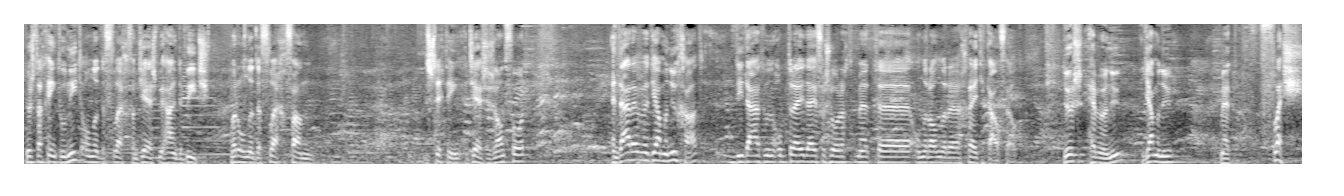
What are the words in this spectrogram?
Dus dat ging toen niet onder de vlag van Jazz Behind the Beach, maar onder de vlag van de Stichting Jazz in Zandvoort. En daar hebben we het Jammer Nu gehad, die daar toen een optreden heeft verzorgd met uh, onder andere Greetje Kouwveld. Dus hebben we nu Jammer Nu met Flash.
